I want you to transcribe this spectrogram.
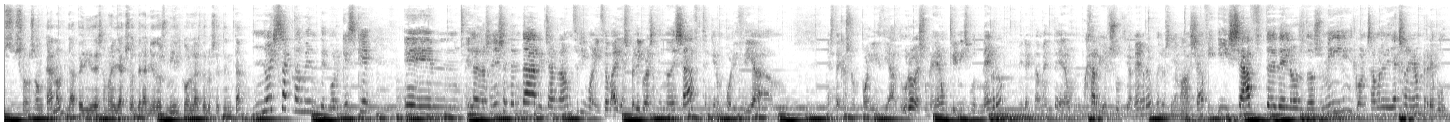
son, son canon, la peli de Samuel L. Jackson del año 2000 con las de los 70. No exactamente, porque es que eh, en la de los años 70 Richard Roundtree bueno, hizo varias películas haciendo de Shaft, que era un policía, en este caso un policía duro, es un, era un Clint Eastwood negro directamente, era un Harry el sucio negro, pero se llamaba Shaft. Y Shaft de los 2000 con Samuel L. Jackson era un reboot.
